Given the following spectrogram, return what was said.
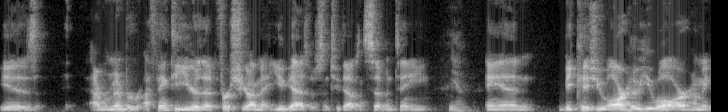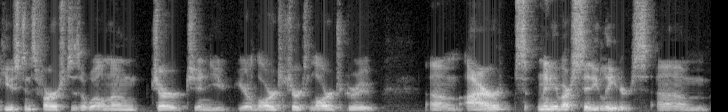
is I remember, I think the year that first year I met you guys was in 2017. Yeah. And because you are who you are, I mean, Houston's First is a well known church and you, you're a large church, large group. Um, our many of our city leaders, um,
